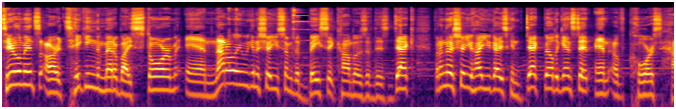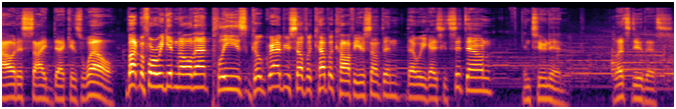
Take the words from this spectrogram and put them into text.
Tearlaments are taking the meta by storm, and not only are we going to show you some of the basic combos of this deck, but I'm going to show you how you guys can deck build against it, and of course, how to side deck as well. But before we get into all that, please go grab yourself a cup of coffee or something, that way you guys can sit down and tune in. Let's do this.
